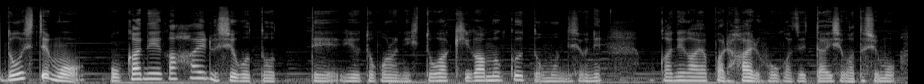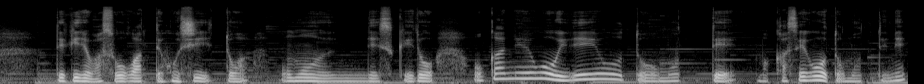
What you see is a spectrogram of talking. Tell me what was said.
どうしてもお金が入る仕事っていうところに人は気が向くと思うんですよね。金がやっぱり入る方が絶対いいし私もできればそうあってほしいとは思うんですけどお金を入れようと思って、まあ、稼ごうと思ってね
